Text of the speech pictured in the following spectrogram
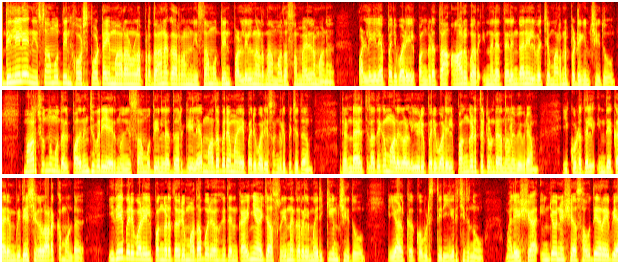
ദില്ലിയിലെ നിസാമുദ്ദീൻ ഹോട്ട്സ്പോട്ടായി മാറാനുള്ള പ്രധാന കാരണം നിസാമുദ്ദീൻ പള്ളിയിൽ നടന്ന മതസമ്മേളനമാണ്. പള്ളിയിലെ പരിപാടിയിൽ പങ്കെടുത്ത ആറുപേർ ഇന്നലെ തെലങ്കാനയിൽ വെച്ച് മരണപ്പെടുകയും ചെയ്തു. മാർച്ച് ഒന്ന് മുതൽ പതിനഞ്ച് വരെയായിരുന്നു നിസാമുദ്ദീനിലെ ദർഗയിലെ മതപരമായ പരിപാടി സംഘടിപ്പിച്ചത്. രണ്ടായിരത്തിലധികം ആളുകൾ ഈ ഒരു പരിപാടിയിൽ പങ്കെടുത്തിട്ടുണ്ട് എന്നാണ് വിവരം. ഇക്കൂട്ടത്തിൽ ഇന്ത്യക്കാരും വിദേശികൾ അടക്കമുണ്ട്. ഇതേ പരിപാടിയിൽ പങ്കെടുത്ത ഒരു മതപുരോഹിതൻ കഴിഞ്ഞ ആഴ്ച ശ്രീനഗറിൽ മരിക്കുകയും ചെയ്തു. ഇയാൾക്ക് കോവിഡ് സ്ഥിരീകരിച്ചിരുന്നു. Malaysia Indonesia Saudi Arabia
